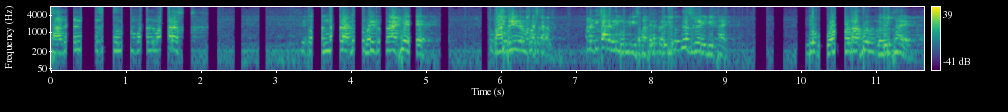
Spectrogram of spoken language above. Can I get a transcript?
સાધન રાખે થાય. થાય.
